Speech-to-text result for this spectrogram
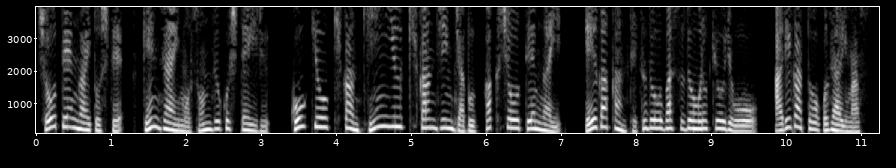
商店街として現在も存続している。公共機関金融機関神社仏閣商店街、映画館鉄道バス道路橋梁をありがとうございます。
